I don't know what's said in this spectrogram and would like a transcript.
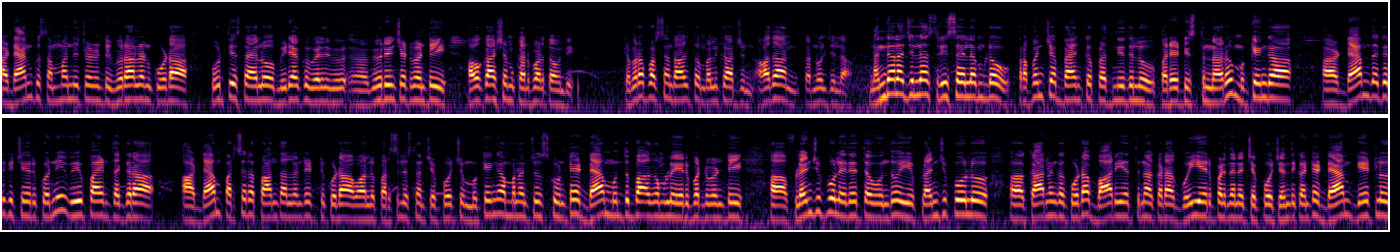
ఆ డ్యామ్కు సంబంధించినటువంటి వివరాలను కూడా పూర్తి స్థాయిలో మీడియాకు వివరించేటువంటి అవకాశం కనపడుతోంది. కెమెరా పర్సన్ రాజుతో మల్లికార్జున్ ఆదాన్ కర్నూలు జిల్లా. నంద్యాల జిల్లా శ్రీశైలంలో ప్రపంచ బ్యాంక్ ప్రతినిధులు పర్యటిస్తున్నారు. ముఖ్యంగా డ్యామ్ దగ్గరికి చేరుకొని వ్యూ పాయింట్ దగ్గర ఆ డ్యామ్ పరిసర ప్రాంతాలన్నింటినీ కూడా వాళ్ళు పరిశీలిస్తారని చెప్పవచ్చు. ముఖ్యంగా మనం చూసుకుంటే డ్యామ్ ముందు భాగంలో ఏర్పడినటువంటి ఫ్లంజ్ పూల్ ఏదైతే ఉందో ఈ ఫ్లంజ్ పూల్ కారణంగా కూడా భారీ ఎత్తున అక్కడ గొయ్యి ఏర్పడిందని చెప్పవచ్చు. ఎందుకంటే డ్యామ్ గేట్లు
